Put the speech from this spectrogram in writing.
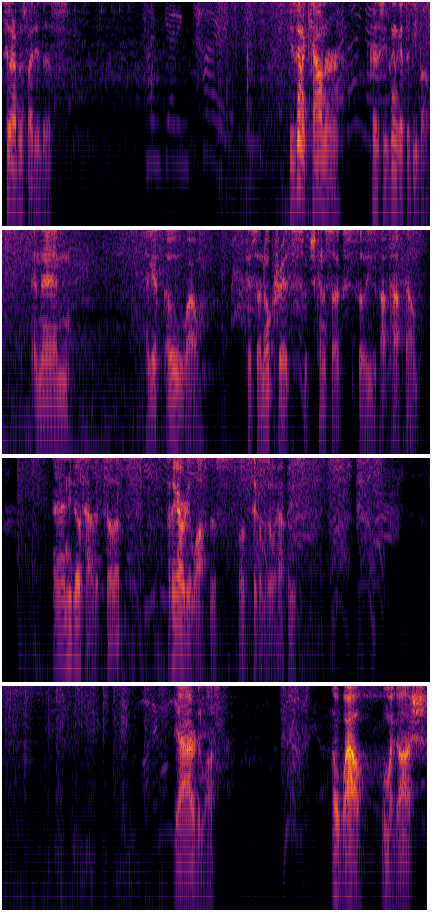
see what happens if I do this. He's gonna counter because he's gonna get the debuffs, and then I guess. Oh wow. Okay, so no crits, which kind of sucks. So he's about half health, and he does have it. So that's. I think I already lost this. Let's take a look at what happens. Yeah, I already lost. Oh wow. Oh my gosh.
